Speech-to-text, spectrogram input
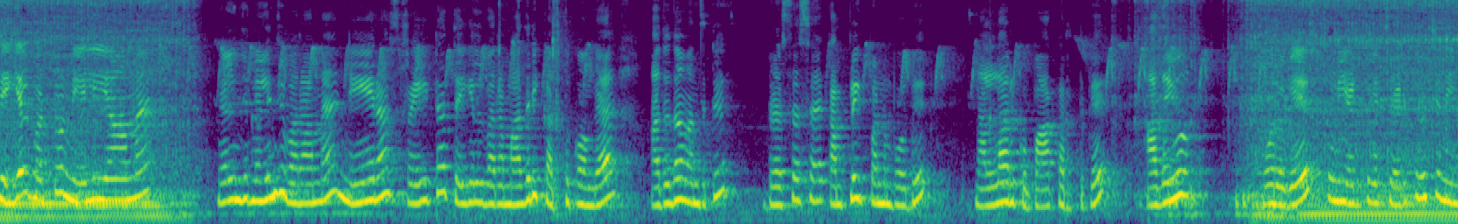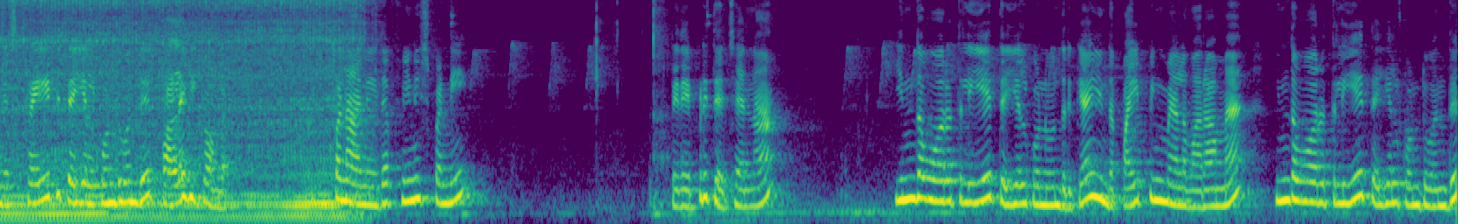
தையல் மட்டும் நெளியாமல் நெளிஞ்சு நெளிஞ்சு வராமல் நேராக ஸ்ட்ரைட்டாக தையல் வர மாதிரி கற்றுக்கோங்க அதுதான் வந்துட்டு ட்ரெஸ்ஸஸை கம்ப்ளீட் பண்ணும்போது நல்லா இருக்கும் பார்க்கறதுக்கு அதையும் ஒரு வேஸ்ட் துணி எடுத்து வச்சு எடுத்து வச்சு நீங்கள் ஸ்ட்ரைட்டு தையல் கொண்டு வந்து பழகிக்கோங்க. இப்போ நான் இதை ஃபினிஷ் பண்ணி இப்போ இதை எப்படி தைச்சேன்னா இந்த ஓரத்துலேயே தையல் கொண்டு வந்திருக்கேன். இந்த பைப்பிங் மேலே வராமல் இந்த ஓரத்துலேயே தையல் கொண்டு வந்து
